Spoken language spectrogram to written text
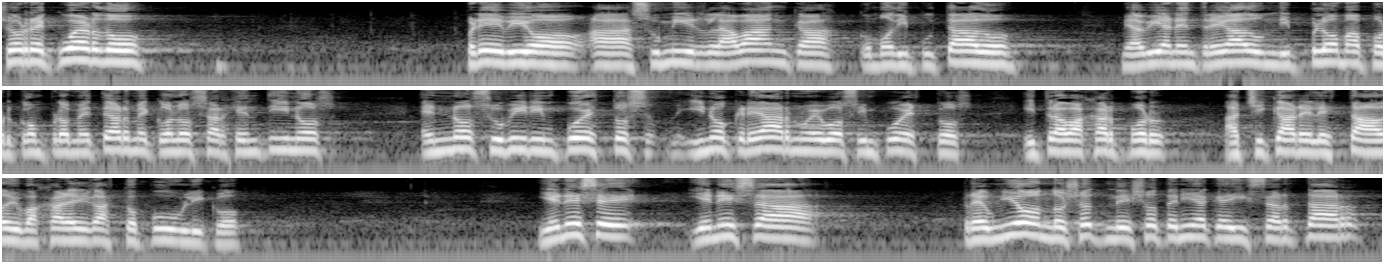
Yo recuerdo, previo a asumir la banca como diputado, me habían entregado un diploma por comprometerme con los argentinos en no subir impuestos y no crear nuevos impuestos y trabajar por achicar el Estado y bajar el gasto público. Y en, ese, y en esa reunión donde yo tenía que disertar,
